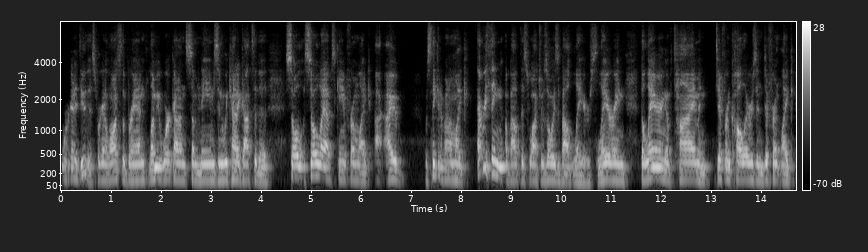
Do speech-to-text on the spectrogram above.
we're gonna do this. We're gonna launch the brand. Let me work on some names, and we kind of got to the so so labs came from like I, I was thinking about. I'm like everything about this watch was always about layers, layering, the layering of time and different colors and different like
